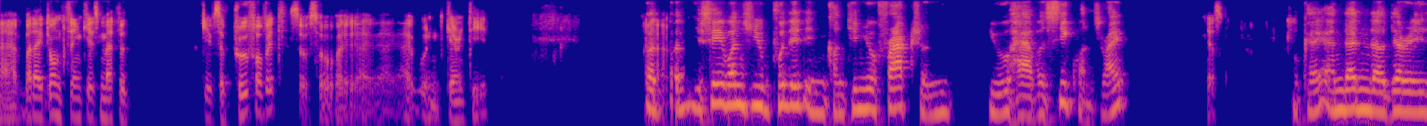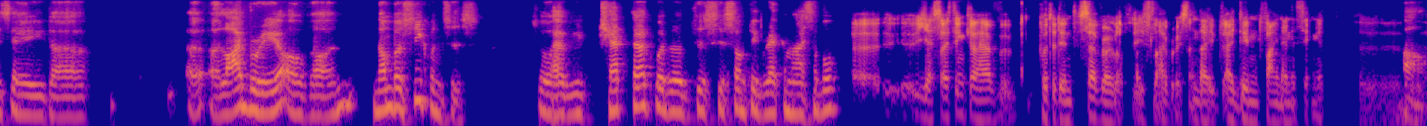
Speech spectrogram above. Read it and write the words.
Uh, but I don't think his method gives a proof of it, so so I, I, I wouldn't guarantee it. But, uh, but you see, once you put it in continual fraction, you have a sequence, right? Yes. Okay, and then uh, there is a, the, a, a library of uh, number sequences. So have you checked that, whether this is something recognizable? Uh, yes, I think I have put it into several of these libraries and I, I didn't find anything. Uh, oh,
